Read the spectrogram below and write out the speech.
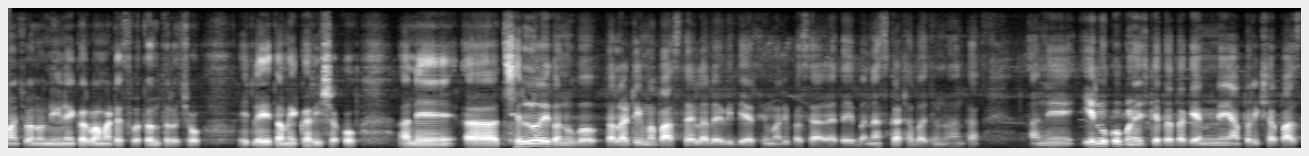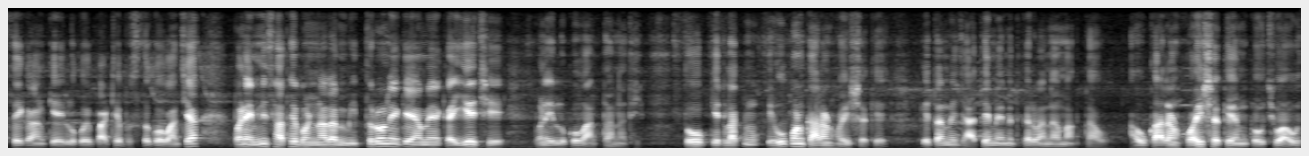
વાંચવાનો નિર્ણય કરવા માટે સ્વતંત્ર છો, એટલે એ તમે કરી શકો. અને છેલ્લો એક અનુભવ, તલાટીમાં પાસ થયેલા બે વિદ્યાર્થીઓ મારી પાસે આવ્યા હતા, એ બનાસકાંઠા બાજુના હતા. અને એ લોકો પણ એ જ કહેતા હતા કે એમને આ પરીક્ષા પાસ થઈ કારણ કે એ લોકોએ પાઠ્યપુસ્તકો વાંચ્યા. પણ એમની સાથે ભણનારા મિત્રોને કે અમે કહીએ છીએ, પણ એ લોકો વાંચતા નથી. તો કેટલાકનું એવું પણ કારણ હોઈ શકે કે તમે જાતે મહેનત કરવા ન માગતા હો. આવું કારણ હોઈ શકે એમ કહું છું. આવું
